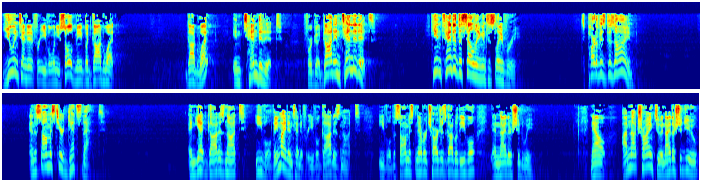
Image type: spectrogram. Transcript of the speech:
You intended it for evil when you sold me, but God what? God what? Intended it for good. God intended it. He intended the selling into slavery. It's part of his design. And the psalmist here gets that. And yet, God is not evil. They might intend it for evil. God is not evil. The psalmist never charges God with evil, and neither should we. Now, I'm not trying to, and neither should you,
